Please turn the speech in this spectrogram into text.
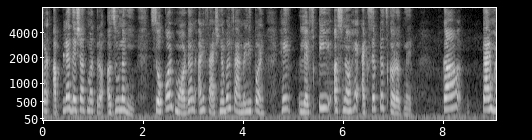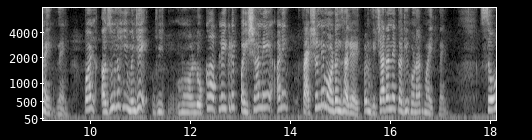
पण आपल्या देशात मात्र अजूनही सोकॉल्ड मॉडर्न आणि फॅशनेबल फॅमिली पण हे लेफ्टी असणं हे ॲक्सेप्टच करत नाहीत. का? काय माहीत नाही. पण अजूनही म्हणजे वि लोक आपल्या इकडे पैशाने आणि फॅशनने मॉडर्न झाले आहेत पण विचाराने कधी होणार माहीत नाही. सो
